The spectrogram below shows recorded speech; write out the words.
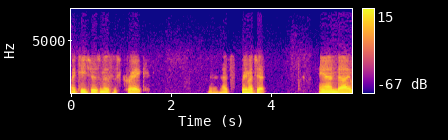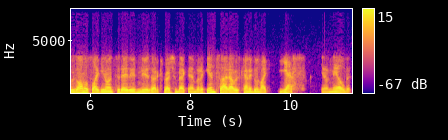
My teacher is Mrs. Craig. That's pretty much it. And uh, it was almost like, you know, and today they didn't use that expression back then, but inside I was kind of doing like, yes, you know, nailed it.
